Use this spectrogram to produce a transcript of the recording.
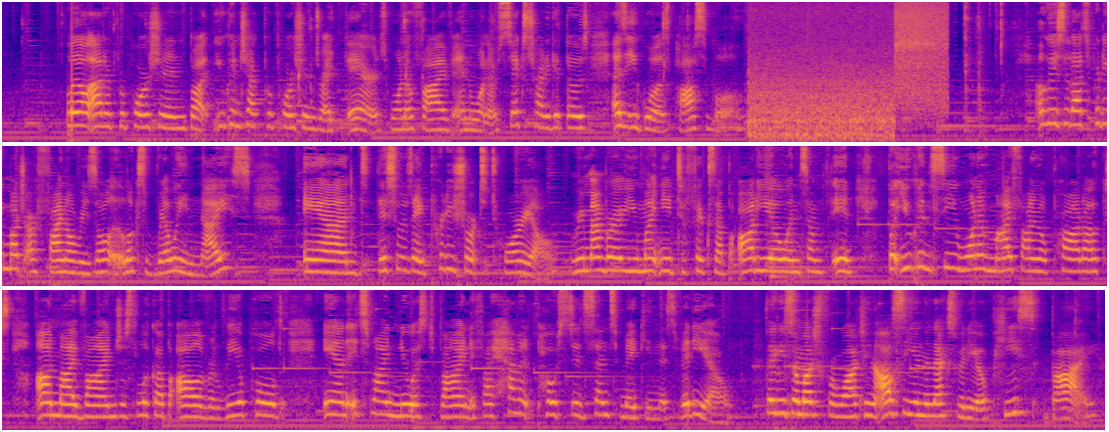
little out of proportion, but you can check proportions right there. It's 105 and 106. Try to get those as equal as possible. Okay, so that's pretty much our final result. It looks really nice and this was a pretty short tutorial. Remember, you might need to fix up audio and something, but you can see one of my final products on my Vine. Just look up Oliver Leopold, and it's my newest Vine if I haven't posted since making this video. Thank you so much for watching. I'll see you in the next video. Peace. Bye.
